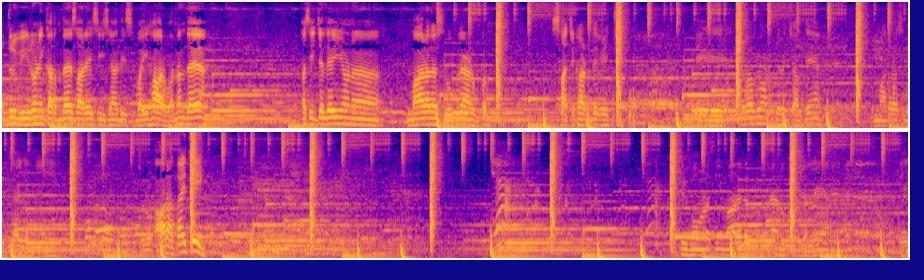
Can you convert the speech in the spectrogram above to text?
ਉਧਰ ਵੀਰ ਹੋਣੀ ਕਰਦਾ ਸਾਰੇ ਸ਼ੀਸ਼ਿਆਂ ਦੀ ਸਫ਼ਾਈ ਹਾਰ ਬੰਨਦਾ ਆ। ਅਸੀਂ ਚੱਲੇ ਜੀ ਹੁਣ ਮਹਾਰਾਜ ਦਾ ਸਰੂਪ ਲੈਣ ਉੱਪਰ, ਸੱਚਖੰਡ ਦੇ ਵਿੱਚ। ਤੇ ਚਲੋ ਵੀ ਹੁਣ ਫਿਰ ਚੱਲਦੇ ਆ। ਮਹਾਰਾਜ ਦਾ ਸਰੂਪ ਲੈ ਜਾਂਦੇ ਆ ਜੀ ਚਲੋ ਆ ਰਹਾ ਇੱਥੇ ਹੀ ਤੇ ਹੁਣ ਅਸੀਂ ਮਹਾਰਾਜ ਦਾ ਸਰੂਪ ਲੈਣ ਉੱਪਰ ਚੱਲੇ ਆ ਤੇ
